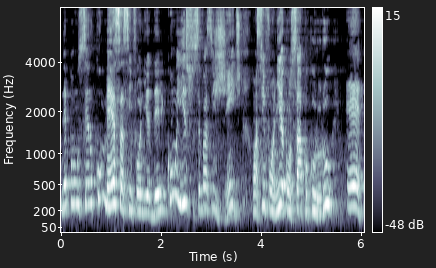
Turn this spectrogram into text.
Nepomuceno começa a sinfonia dele com isso. Você fala assim, gente, uma sinfonia com sapo cururu? É.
